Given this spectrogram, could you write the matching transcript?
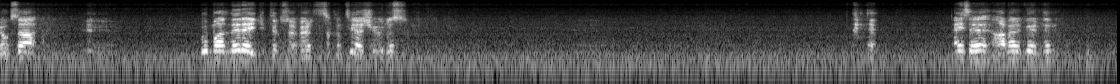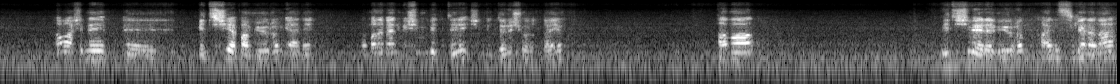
Yoksa e, bu mal nereye gitti bu sefer? Sıkıntı yaşıyoruz. Neyse haber verdim. Ama şimdi e, bitişi yapamıyorum. Yani normalde benim işim bitti. Şimdi dönüş yolundayım. Ama bitişi veremiyorum. Aynı skenada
